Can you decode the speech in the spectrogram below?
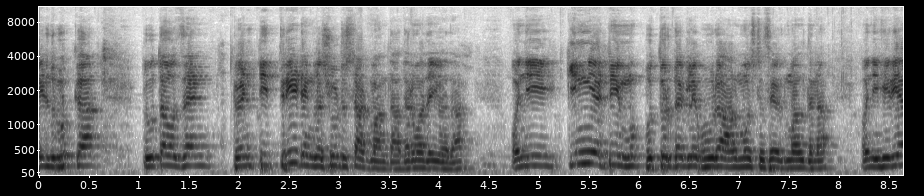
ಐದು ಬುಕ್ಕ ಟೂ ತೌಸಂಡ್ ಟ್ವೆಂಟಿ ತ್ರೀ ಟೆಂಗ್ಲ ಶೂಟ್ ಸ್ಟಾರ್ಟ್ ಮಾಡ್ತಾ ಧರ್ಮದೈವದ ಒಂಜಿ ಕಿನ್ಯ ಟೀಮ್ ಪುತ್ತೂರ್ದಾಗ್ಲೆ ಪೂರ ಆಲ್ಮೋಸ್ಟ್ ಸೇರ್ದು ಮಲ್ದನ. ಒಂಜಿ ಹಿರಿಯ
